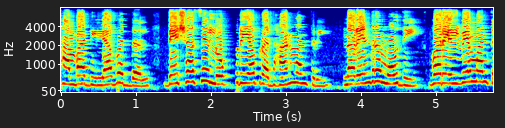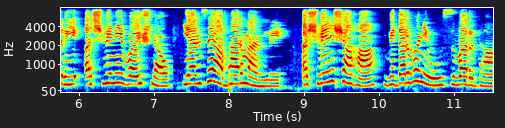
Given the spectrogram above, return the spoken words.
थांबा दिल्याबद्दल देशाचे लोकप्रिय प्रधानमंत्री नरेंद्र मोदी व रेल्वे मंत्री अश्विनी वैष्णव यांचे आभार मानले. अश्विन शहा विदर्भ न्यूज वर्धा.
